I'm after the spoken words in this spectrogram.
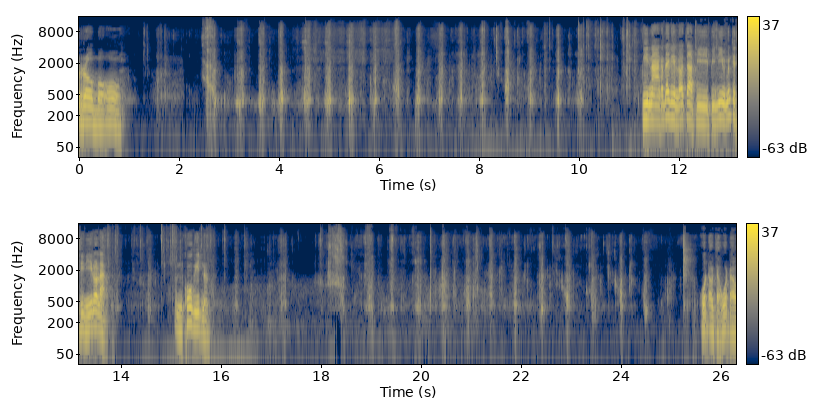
โรโบโอปีนาก็ได้เรียนแล้วจ้าปีปีนี้มันก็สีนี้แล้วล่ะมันโควิดนะ อดเอาจะอดเอา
